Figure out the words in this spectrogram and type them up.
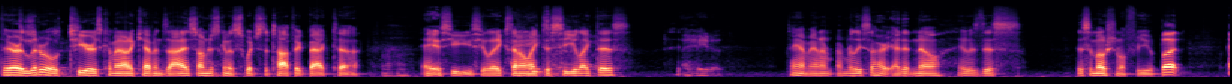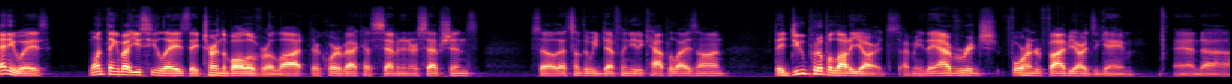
There are literal tears coming out of Kevin's eyes, so I'm just going to switch the topic back to ASU UCLA because I I don't like to to see you like this. I hate it. Damn, man, I'm, I'm really sorry. I didn't know it was this this emotional for you. But, anyways, one thing about UCLA is they turn the ball over a lot. Their quarterback has seven interceptions, so that's something we definitely need to capitalize on. They do put up a lot of yards. I mean, they average 405 yards a game, and uh,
